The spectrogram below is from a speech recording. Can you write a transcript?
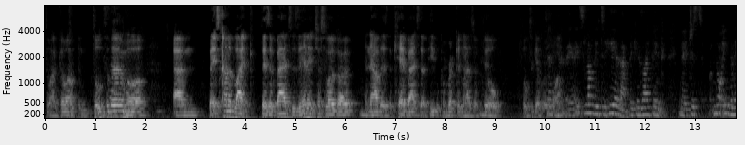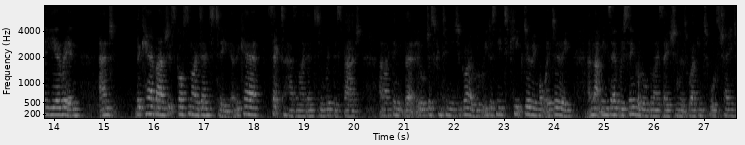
do I go up and talk to them, or? Um, but it's kind of like there's a badge, there's the NHS logo, and now there's the care badge that people can recognise and feel feel together as well. Definitely. It's lovely to hear that because I think, you know, just not even a year in and the care badge, it's got an identity. and The care sector has an identity with this badge and I think that it will just continue to grow. We just need to keep doing what we're doing and that means every single organisation that's working towards change,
